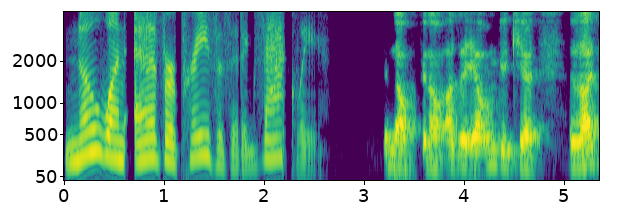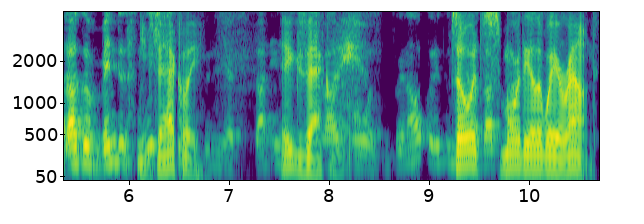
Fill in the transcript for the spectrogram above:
No one ever praises it exactly. Genau, genau, also eher umgekehrt. Das heißt also, wenn das nicht exactly. funktioniert, dann ist Exactly. So it's more the other way around.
